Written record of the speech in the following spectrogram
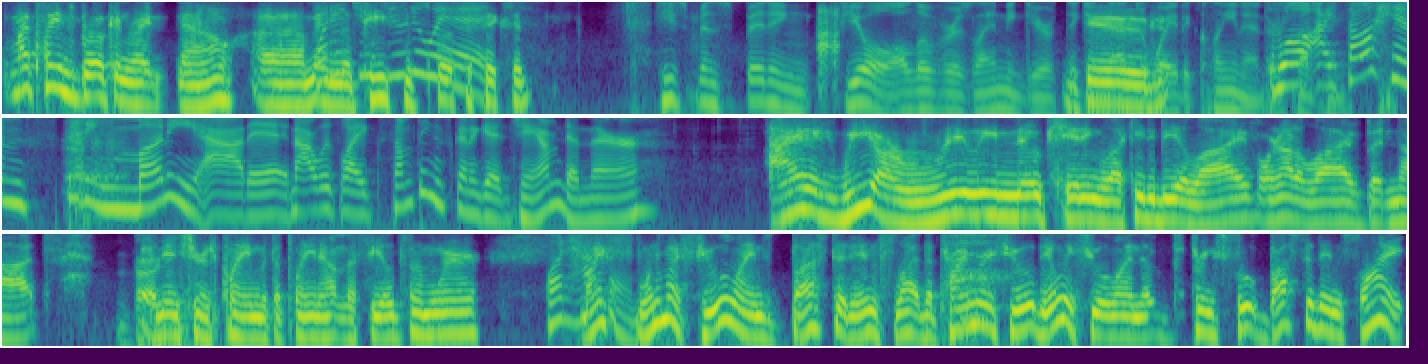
my plane's broken right now, um, What and did the you piece do that's to supposed to fix it? it. He's been spitting fuel all over his landing gear, thinking that's a way to clean it. Or Well, something. I saw him spitting money at it, and I was like, something's going to get jammed in there. I we are really no kidding lucky to be alive, or not alive, but not an insurance claim with a plane out in the field somewhere. What My happened? one of my fuel lines busted in flight. The primary fuel, the only fuel line that brings fuel, busted in flight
